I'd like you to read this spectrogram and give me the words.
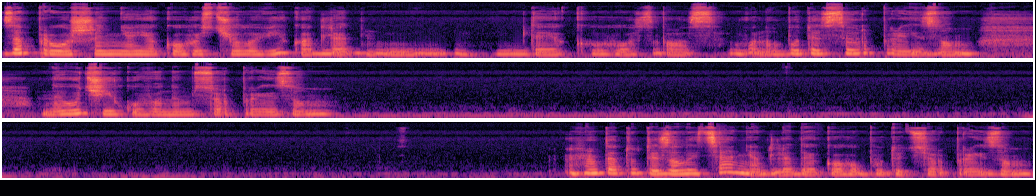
Запрошення якогось чоловіка для деякого з вас. Воно буде сюрпризом, неочікуваним сюрпризом. Та тут і залицяння для декого будуть сюрпризом.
